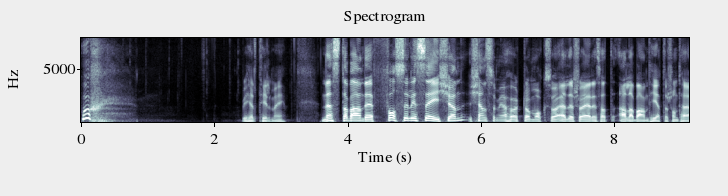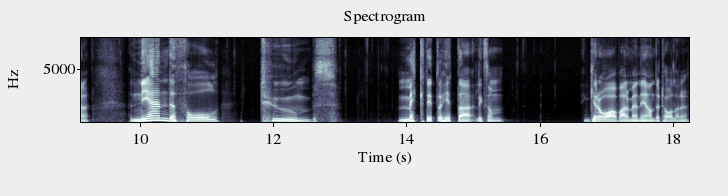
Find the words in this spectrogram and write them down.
Huh. Blir helt till mig. Nästa band är Fossilization, känns som jag har hört dem också, eller så är det så att alla band heter sånt här. Neanderthal Tombs. Mäktigt att hitta liksom gravar med neandertalare.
